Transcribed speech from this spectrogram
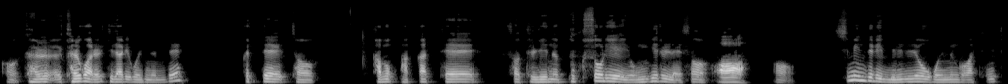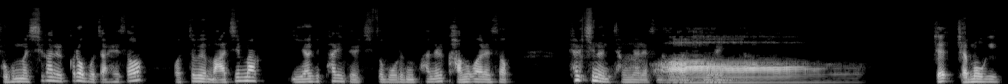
어, 결, 결과를 기다리고 있는데 그때 저 감옥 바깥에서 들리는 북소리에 용기를 내서 아, 시민들이 밀려오고 있는 것 같으니 조금만 시간을 끌어보자 해서 어쩌면 마지막 이야기판이 될지도 모르는 판을 감옥 안에서 펼치는 장면에서 나오는 노래입니다. 아, 제, 제목이,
